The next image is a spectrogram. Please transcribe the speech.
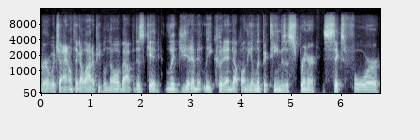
Harbor, which I don't think a lot of people know about, but this kid legitimately could end up on the Olympic team as a sprinter, six four,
